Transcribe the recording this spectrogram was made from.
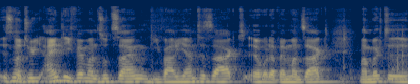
ist natürlich eigentlich, wenn man sozusagen die Variante sagt, äh, oder wenn man sagt, man möchte,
